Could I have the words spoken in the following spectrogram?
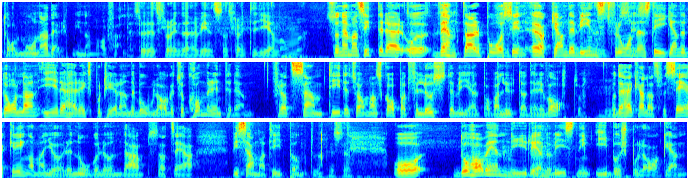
12 månader i normalfallet. Så det slår in, den här vinsten slår inte igenom? Så när man sitter där och väntar på sin ökande vinst mm, från precis. den stigande dollarn i det här exporterande bolaget så kommer inte den. För att samtidigt så har man skapat förluster med hjälp av valutaderivat. Mm. Och det här kallas för säkring om man gör det någorlunda så att säga vid samma tidpunkt. Och då har vi en ny redovisning i börsbolagen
